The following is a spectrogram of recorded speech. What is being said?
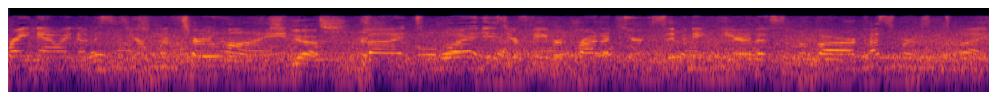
right now, I know this is your winter line. Yes. But what is your favorite product you're exhibiting here that some of our customers would like?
